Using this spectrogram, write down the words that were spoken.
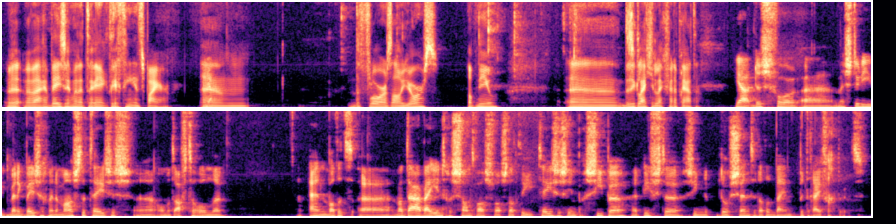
We, we, waren bezig met het traject richting Inspire. Ja. Um, the floor is all yours, opnieuw. dus ik laat je lekker verder praten. Ja, dus voor mijn studie ben ik bezig met een masterthesis om het af te ronden. En wat, het, uh, wat daarbij interessant was, was dat die thesis in principe het liefste zien de docenten dat het bij een bedrijf gebeurt.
